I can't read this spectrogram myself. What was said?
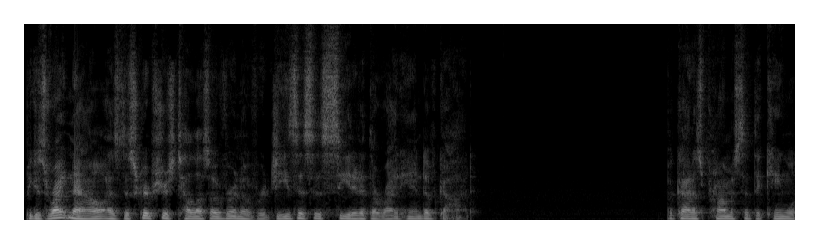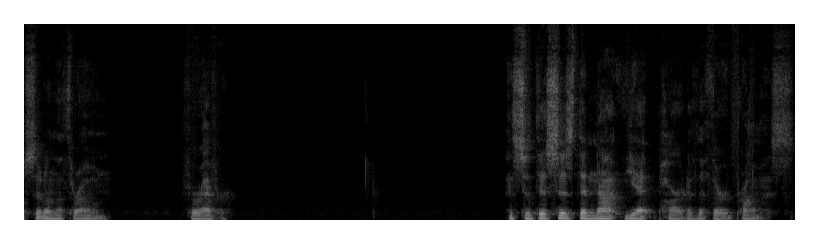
Because right now, as the scriptures tell us over and over, Jesus is seated at the right hand of God. But God has promised that the king will sit on the throne forever. And so this is the not yet part of the third promise.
